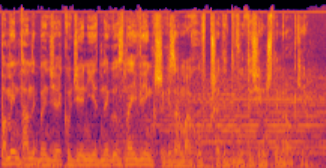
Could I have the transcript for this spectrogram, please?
pamiętany będzie jako dzień jednego z największych zamachów przed 2000 rokiem.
